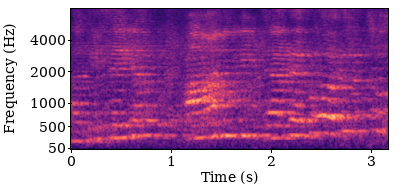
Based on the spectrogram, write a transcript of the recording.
ಆನಂದಿಸಯ ಆನಂದಿಸರಗೋಡು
